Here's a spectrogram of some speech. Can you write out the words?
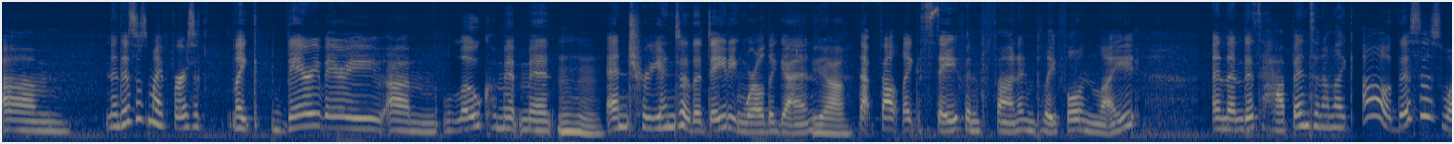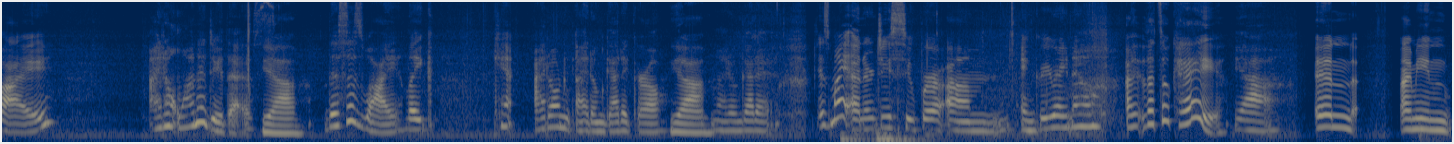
Um, and this was my first like very very um, low commitment entry into the dating world again. Mm-hmm. Yeah. that felt like safe and fun and playful and light. And then this happens, and I'm like, oh, this is why I don't want to do this Yeah. this is why like can't i don't i don't get it girl Yeah. i don't get it is my energy super um angry right now I, that's okay. yeah And I mean,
